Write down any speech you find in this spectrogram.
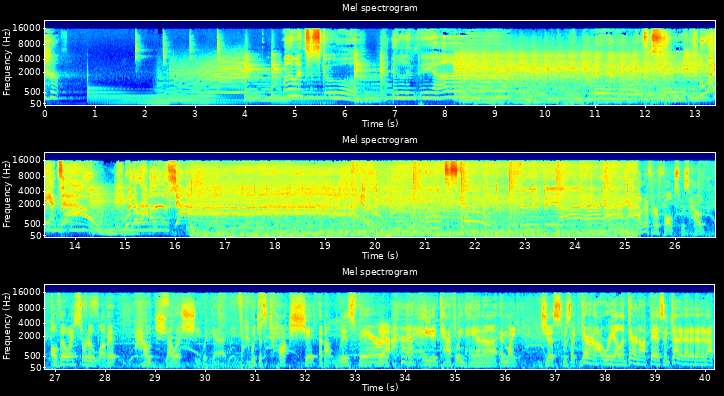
well, I went to school in Olympia, but everyone's the same. What do you do with a revolution? One of her faults was how, although I sort of love it, how jealous she would get. Would just talk shit about Liz Phair Yeah. and hated Kathleen Hanna and like just was like, they're not real and they're not this and da da da da da da da.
